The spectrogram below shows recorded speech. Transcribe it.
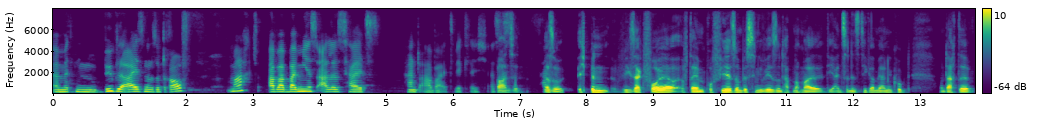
äh, mit einem Bügeleisen so drauf macht. Aber bei mir ist alles halt Handarbeit, wirklich. Es ist Wahnsinn. alles Also, ich bin, wie gesagt, vorher auf deinem Profil so ein bisschen gewesen und habe noch mal die einzelnen Sneaker mir angeguckt und dachte,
